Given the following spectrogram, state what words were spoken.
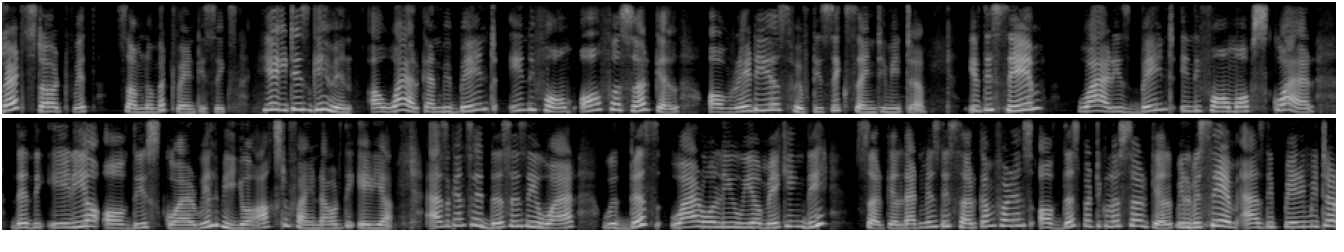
Let's start with sum number 26. Here it is given a wire can be bent in the form of a circle of radius 56 centimeter. If the same wire is bent in the form of square, then the area of this square will be. You're asked to find out the area. As you can see, this is the wire. With this wire only, we are making the circle. That means the circumference of this particular circle will be same as the perimeter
